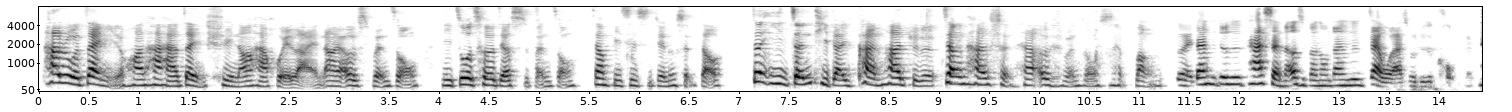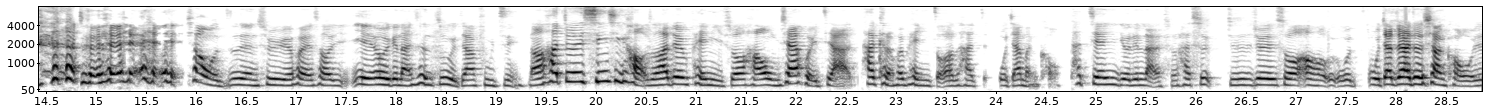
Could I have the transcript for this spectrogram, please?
他如果载你的话，他还要载你去，然后还要回来，然后要二十分钟。你坐车只要十分钟，这样彼此时间都省到。这以整体来看，他觉得这样他省下二十分钟是很棒的。对，但是就是他省了二十分钟，但是在我来说就是扣分。对，像我之前出去约会的时候，也有一个男生住我家附近，然后他就会心情好的时候，他就会陪你说：“好，我们现在回家。”他可能会陪你走到他我家门口。他今天有点懒的时候，他是就是就会说：“哦，我我家就在这个巷口，我就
